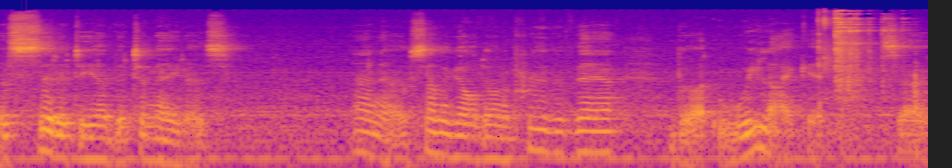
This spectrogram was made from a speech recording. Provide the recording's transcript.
acidity of the tomatoes. I know some of y'all don't approve of that, but we like it. So,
